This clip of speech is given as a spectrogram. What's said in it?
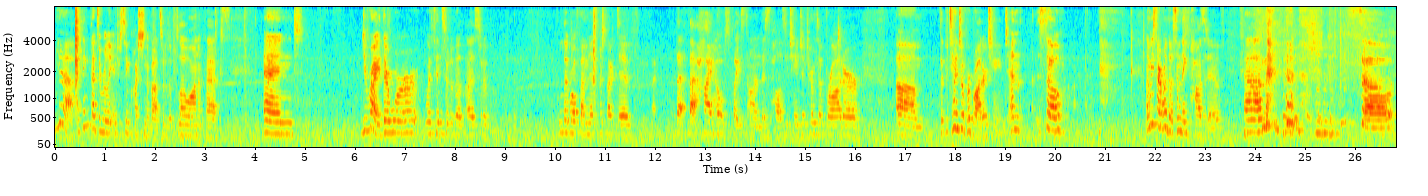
Yeah, I think that's a really interesting question about sort of the flow on effects. And you're right, there were within sort of a, a sort of liberal feminist perspective that, that high hopes placed on this policy change in terms of broader, um, the potential for broader change. And so let me start with something positive. Um, so,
